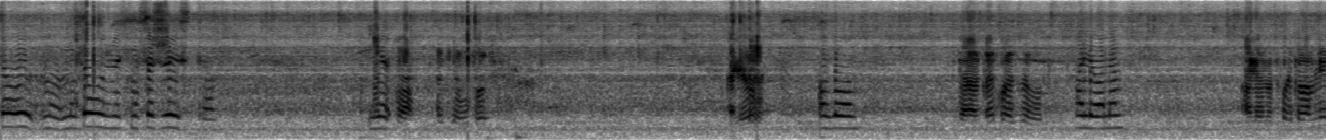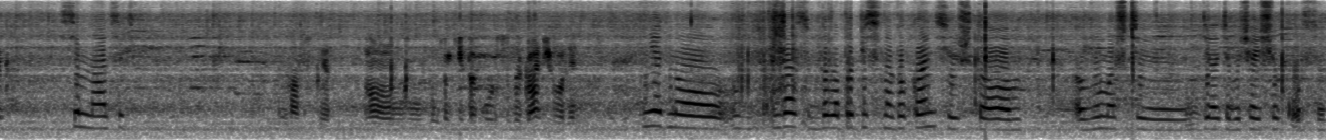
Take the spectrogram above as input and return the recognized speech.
дол- ну, массажиста. Я... А, зовут вас? Алло. Алло, Да, как вас зовут? Алена, Алена, сколько вам лет? 17. 17 лет. Ну, вы какие-то курсы заканчивали? Нет, но у вас было прописано в вакансии, что вы можете делать обучающие курсы.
